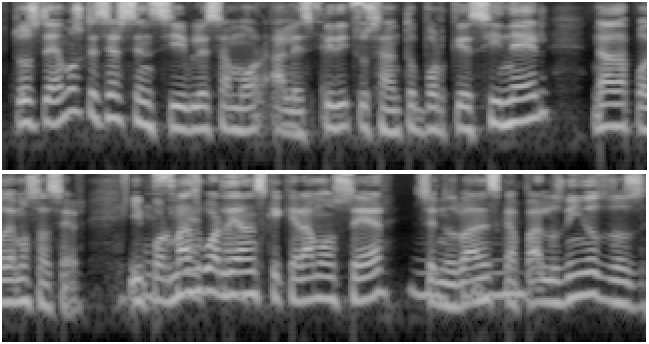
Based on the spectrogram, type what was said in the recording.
Entonces tenemos que ser sensibles, amor, al Espíritu Santo, porque sin Él nada podemos hacer. Y por más guardianes que queramos ser, se nos van a escapar. Los niños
